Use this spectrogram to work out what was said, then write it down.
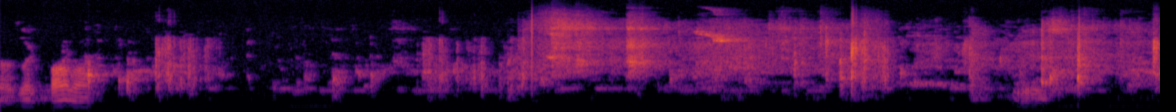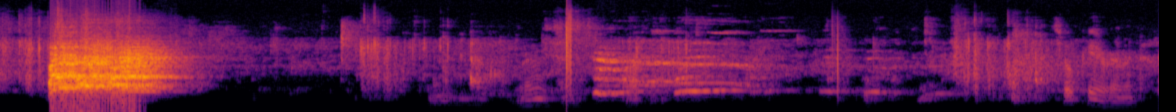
Sounds like. It's okay, Raymond.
